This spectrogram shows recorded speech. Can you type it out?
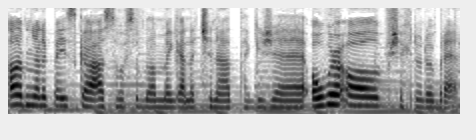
ale měli pejska a z toho jsem byla mega nadšená, takže overall všechno dobré.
